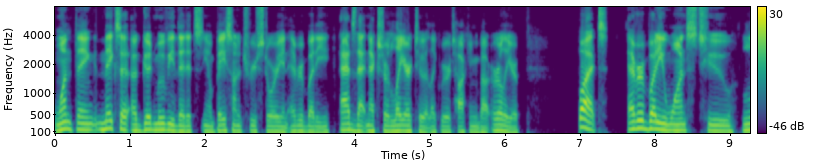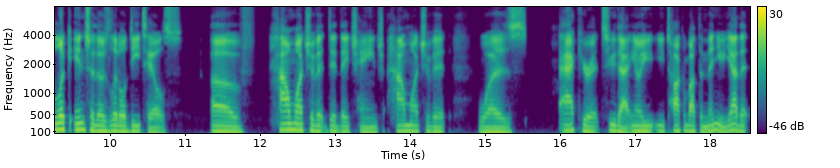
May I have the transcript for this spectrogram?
One thing makes a, a good movie that it's you know based on a true story, and everybody adds that extra layer to it, like we were talking about earlier. But everybody wants to look into those little details of how much of it did they change, how much of it was accurate to that. You know, you, you talk about the menu, yeah, that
